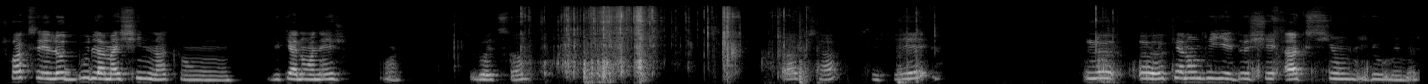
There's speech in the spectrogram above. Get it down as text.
Je crois que c'est l'autre bout de la machine, là, du canon à neige. Ça doit être ça. Hop, ça, c'est fait. Le euh, calendrier de chez Action, il est où le 9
